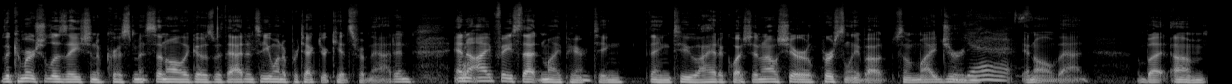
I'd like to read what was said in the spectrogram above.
the commercialization of Christmas and all that goes with that, and so you want to protect your kids from that. And and I face that in my parenting thing too. I had a question, and I'll share personally about some of my journey Yes. and all that. But um,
